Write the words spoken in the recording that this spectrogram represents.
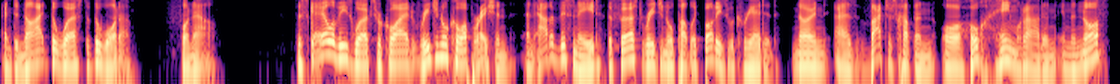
and denied the worst of the water. For now. The scale of these works required regional cooperation, and out of this need, the first regional public bodies were created, known as Waterschappen or Hoogheemraden in the north,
